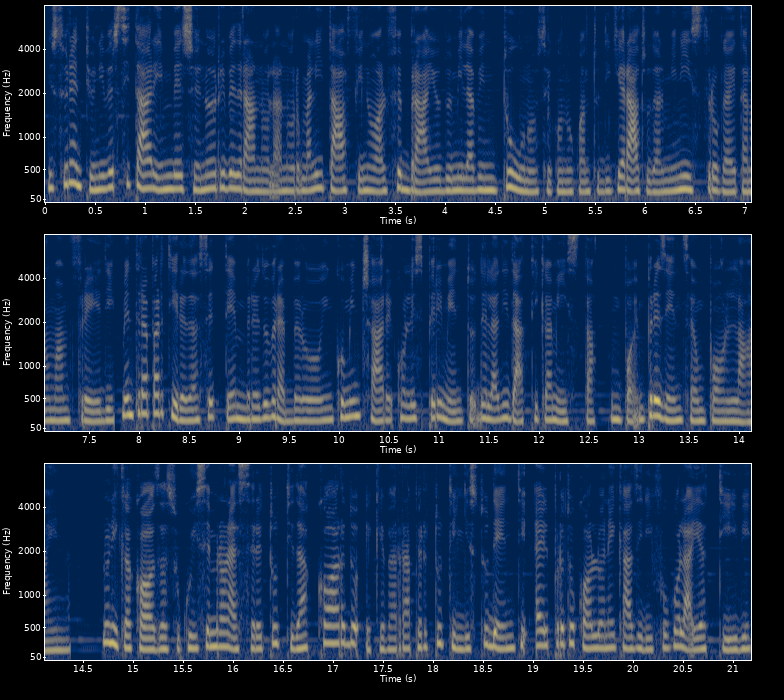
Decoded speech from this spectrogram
Gli studenti universitari invece non rivedranno la normalità fino al febbraio 2021, secondo quanto dichiarato dal ministro Gaetano Manfredi, mentre a partire da settembre dovrebbero incominciare con l'esperimento della didattica mista, un po' in presenza e un po' online. L'unica cosa su cui sembrano essere tutti d'accordo e che varrà per tutti gli studenti è il protocollo nei casi di focolai attivi,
